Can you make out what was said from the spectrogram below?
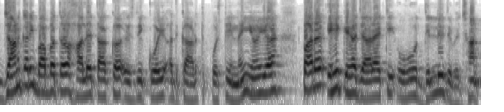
ਜਾਣਕਾਰੀ ਬਾਬਤ ਹਾਲੇ ਤੱਕ ਇਸ ਦੀ ਕੋਈ ਅਧਿਕਾਰਤ ਪੁਸ਼ਟੀ ਨਹੀਂ ਹੋਈ ਹੈ, ਪਰ ਇਹ ਕਿਹਾ ਜਾ ਰਿਹਾ ਹੈ ਕਿ ਉਹ ਦਿੱਲੀ ਦੇ ਵਿੱਚ ਹਨ।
